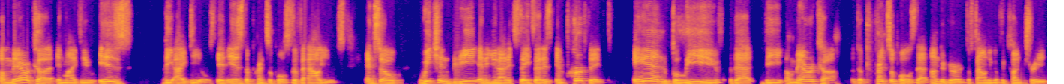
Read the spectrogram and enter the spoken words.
America, in my view, is the ideals, it is the principles, the values. And so we can be in a United States that is imperfect and believe that the America, the principles that undergird the founding of the country,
